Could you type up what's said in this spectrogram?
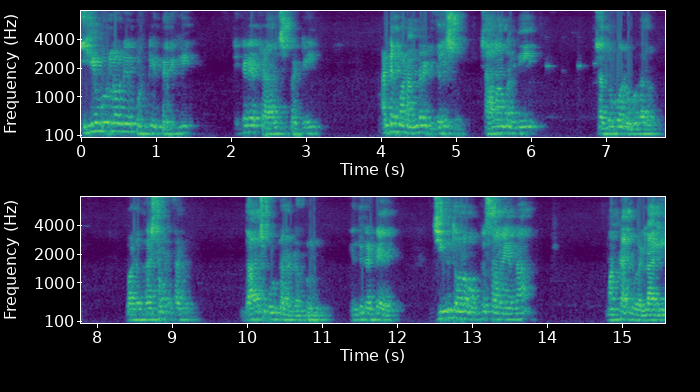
ఈ ఊర్లోనే పుట్టి పెరిగి ఇక్కడే ట్రావెల్స్ పెట్టి అంటే మనందరికీ తెలుసు చాలామంది చదువుకొని ఉండరు వాళ్ళు కష్టపడతారు దాచుకుంటారు డబ్బులు. ఎందుకంటే జీవితంలో ఒక్కసారైనా మక్కాకి వెళ్ళాలి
